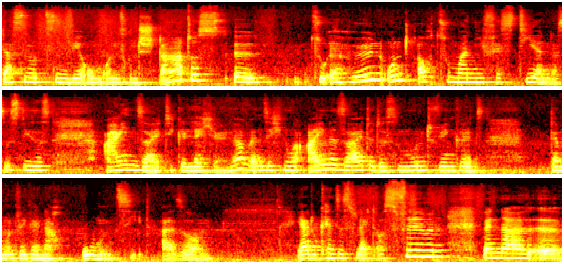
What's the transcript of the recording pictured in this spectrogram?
Das nutzen wir, um unseren Status äh, zu erhöhen und auch zu manifestieren. Das ist dieses einseitige Lächeln, ne? wenn sich nur eine Seite des Mundwinkels, der Mundwinkel nach oben zieht. Also, ja, du kennst es vielleicht aus Filmen, wenn da äh,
